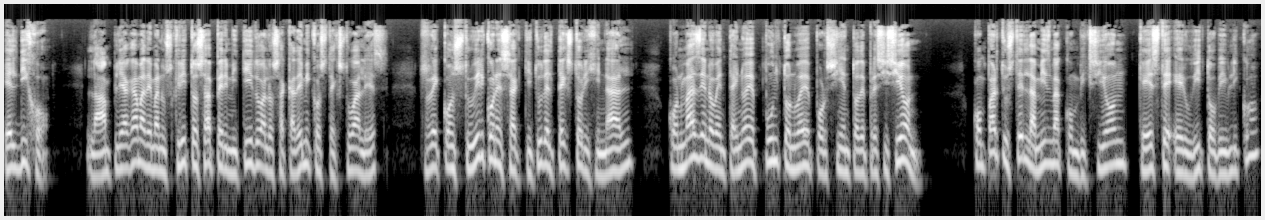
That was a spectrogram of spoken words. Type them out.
Él dijo, la amplia gama de manuscritos ha permitido a los académicos textuales reconstruir con exactitud el texto original con más de 99.9% de precisión. ¿Comparte usted la misma convicción que este erudito bíblico?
